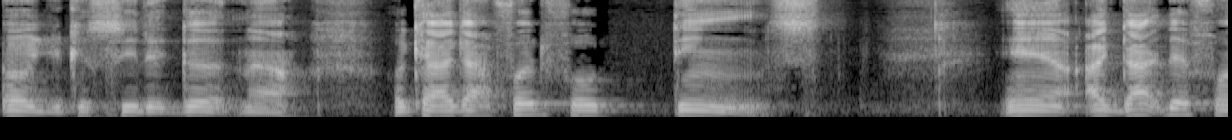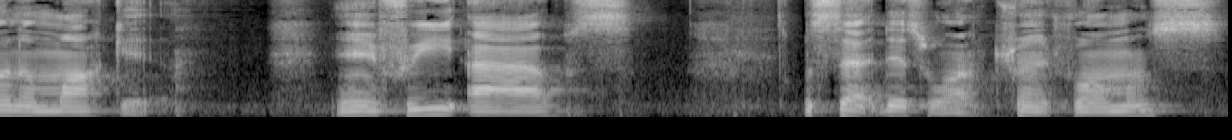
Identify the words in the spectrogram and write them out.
oh, you can see it good now. Okay, I got 44 themes. And I got this from the market. And free apps. That? This one, Transformers.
